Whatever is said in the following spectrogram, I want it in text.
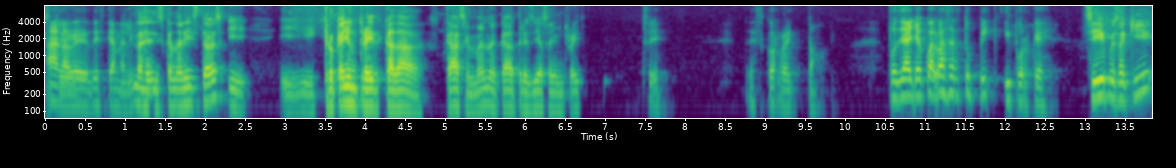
ah, la de este, discanalistas. La de discanalistas y, y, creo que hay un trade cada, cada semana, cada tres días hay un trade. Sí. es correcto. Pues ya, yo, ¿cuál va a ser tu pick y por qué? Sí, pues aquí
